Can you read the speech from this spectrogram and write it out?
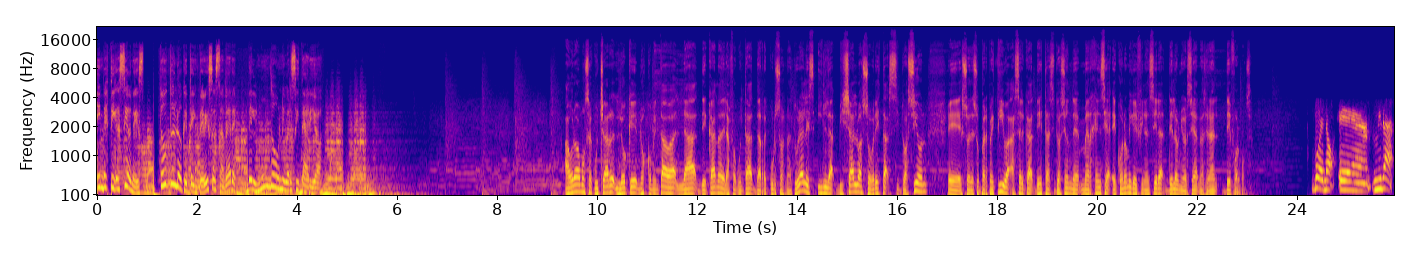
investigaciones, todo lo que te interesa saber del mundo universitario. Ahora vamos a escuchar lo que nos comentaba la decana de la Facultad de Recursos Naturales, Hilda Villalba, sobre esta situación, eh, sobre su perspectiva acerca de esta situación de emergencia económica y financiera de la Universidad Nacional de Formosa. Bueno, eh, mira,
